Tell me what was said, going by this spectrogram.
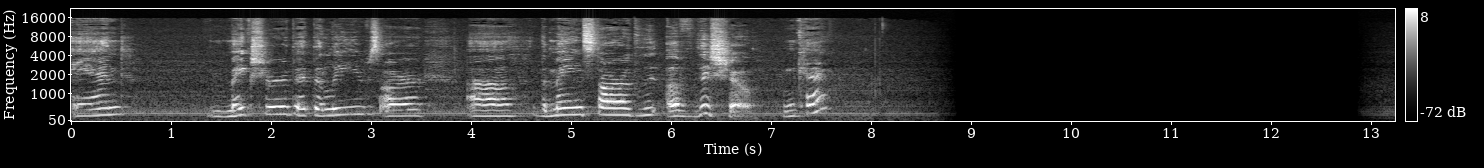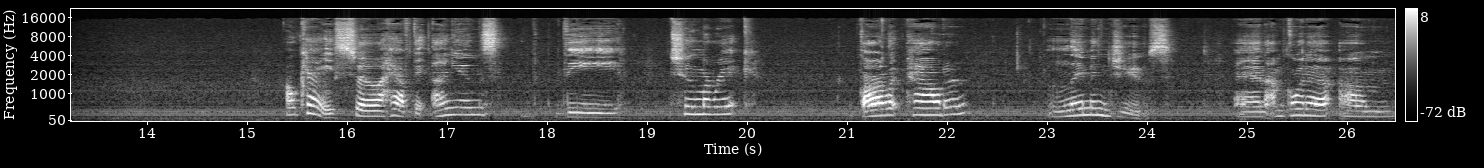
and make sure that the leaves are uh, the main star of, the, of this show, okay? Okay, so I have the onions, the turmeric, garlic powder, lemon juice. And I'm going to, um,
